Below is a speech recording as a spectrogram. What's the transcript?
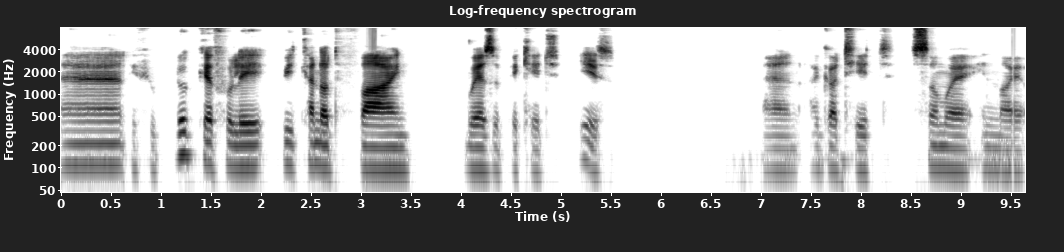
And if you look carefully, we cannot find where the package is. And I got it somewhere in my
